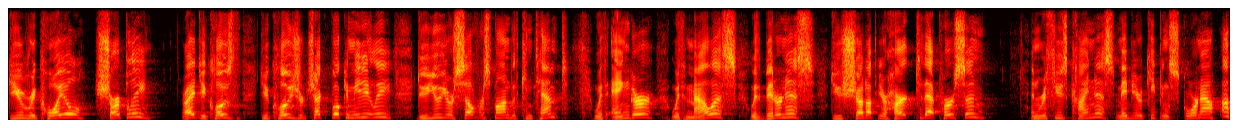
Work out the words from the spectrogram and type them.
Do you recoil sharply? Right? Do you close do you close your checkbook immediately? Do you yourself respond with contempt, with anger, with malice, with bitterness? Do you shut up your heart to that person and refuse kindness? Maybe you're keeping score now. Huh,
